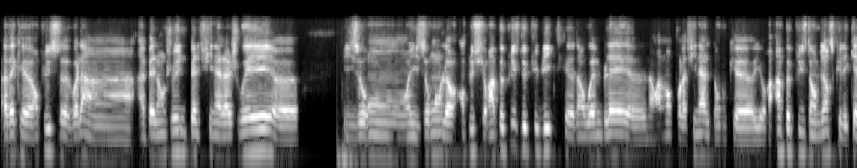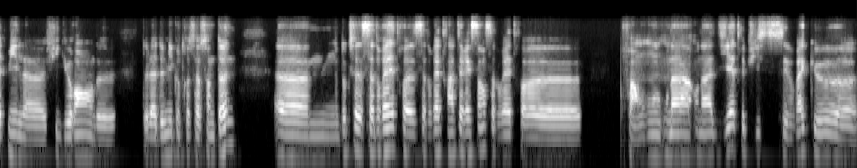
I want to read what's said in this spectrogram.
avec en plus voilà un, bel enjeu, une belle finale à jouer. Ils auront, ils auront leur, en plus, il y aura un peu plus de public dans Wembley, euh, normalement, pour la finale. Donc, euh, il y aura un peu plus d'ambiance que les 4000 euh, figurants de, de, la demi contre Southampton. donc, ça, ça, devrait être, ça devrait être intéressant, ça devrait être enfin, on, a, on a être. Et puis, c'est vrai que euh,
